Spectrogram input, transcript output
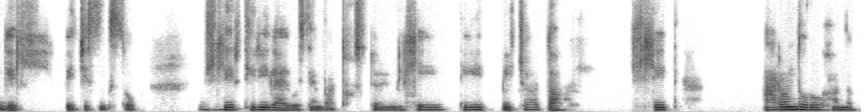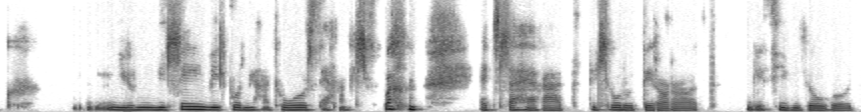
ингээл бэжсэн гэсэн үг. Тэгэхээр тэрийг аягүй сайн бодох хэрэгтэй юм лээ. Тэгээд би ч одоо эхлээд 14 хоног ер нь нэлийн Мельбурнийхаа төвөөр сайхан амжилтсан. Ажлаа хайгаад дэлгүүрүүдээр ороод ингээд CV-гээ өгөөд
